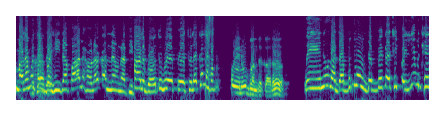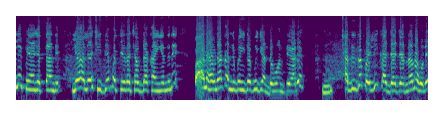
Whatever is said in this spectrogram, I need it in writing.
ਮਾਲਾ ਮੋਟਾ ਬਹੀ ਦਾ ਪਾਲ ਹੌਲਾ ਕਰਨਾ ਉਹਨਾਂ ਦੀ ਹਾਲ ਬਹੁਤ ਹੋਏ ਪਏ ਤੁਲੇ ਕਹਿੰਦਾ ਉਹ ਇਹਨੂੰ ਬੰਦ ਕਰ। ਇਹਨੂੰ ਨਾ ਦੱਬ ਤੂੰ ਦੱਬੇ ਤਾਂ ਅਸੀਂ ਪਹਿਲੇ ਬਥੇਲੇ ਪਿਆ ਜੱਟਾਂ ਦੇ। ਲਿਆ ਲਿਆ ਛੀਦੇ ਪੱਤੇ ਦਾ ਛੌਦਾ ਖਾਈ ਜਾਂਦੇ ਨੇ। ਪਾਲ ਹੌਲਾ ਕਰਨ ਬਈ ਦਾ ਕੋਈ ਜੰਡ ਹੋਣ ਤੇ ਆਰੇ ਛੱਡ ਤਾਂ ਪਹਿਲੀ ਕਾਜਾ ਚਰਨਾ ਨਾ ਹੋਲੇ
